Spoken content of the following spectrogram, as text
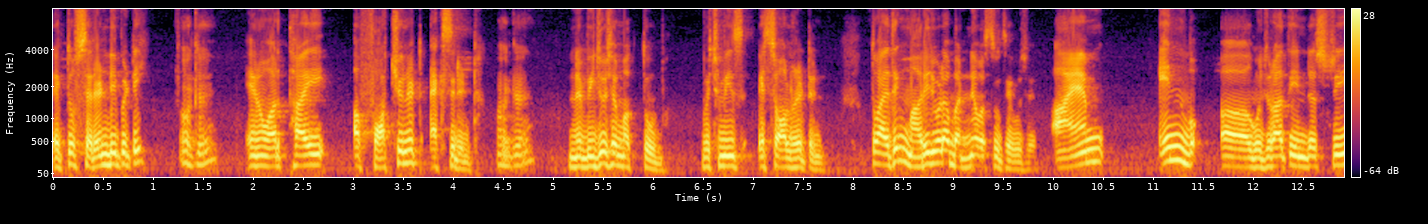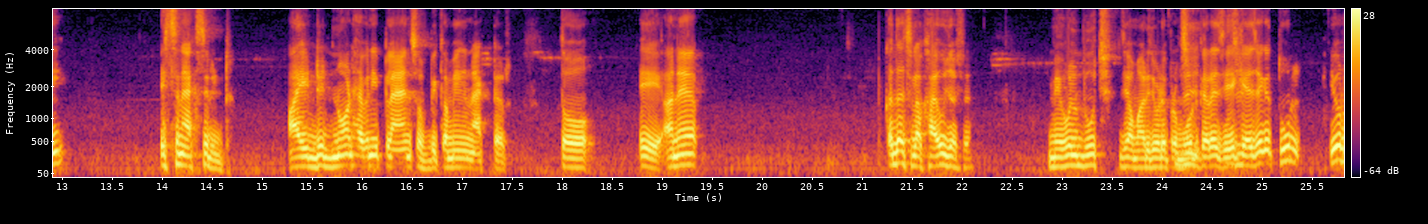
એક તો સેરેન્ડિપિટી ઓકે એનો અર્થ થાય અ ફોર્ચ્યુનેટ એક્સિડન્ટ ઓકે ને બીજું છે મકતૂબ which means it's all written તો આઈ થિંક મારી જોડે બંને વસ્તુ થયું છે. I am in Gujarati industry it's an accident I did not have any plans of becoming an actor તો એ અને કદાચ લખાયું જ હશે. મેહુલ બુચ જે અમારી જોડે પ્રમોટ કરે છે એ કહે છે કે તું યુર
